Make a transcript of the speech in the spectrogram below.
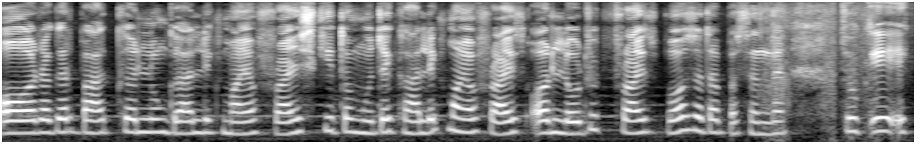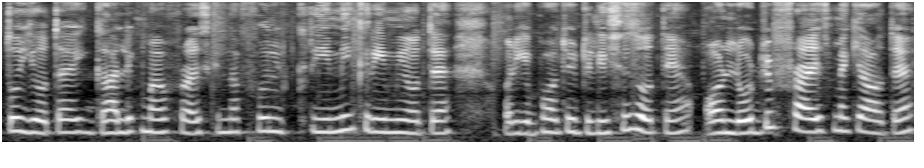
और अगर बात कर लूँ गार्लिक मायो फ्राइज़ की तो मुझे गार्लिक मायो फ्राइज़ और लोडेड फ्राइज़ बहुत ज़्यादा पसंद है, जो कि एक तो ये होता है गार्लिक मायो फ्राइज़ के अंदर फुल क्रीमी क्रीमी होता है और ये बहुत ही डिलीशियस होते हैं। और लोडेड फ्राइज़ में क्या होता है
